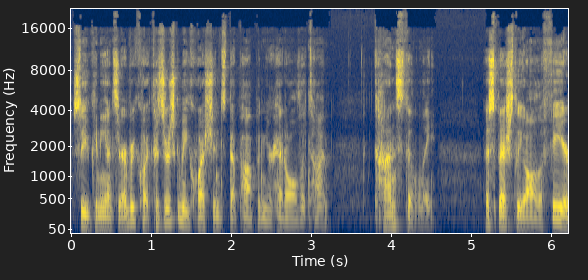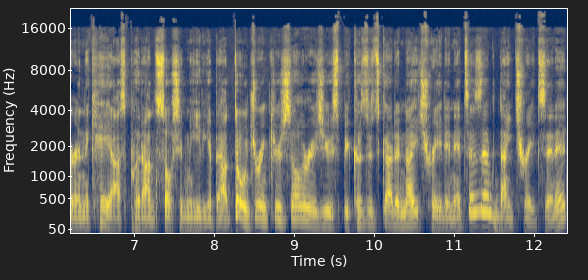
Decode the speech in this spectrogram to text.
so you can answer every question. Because there's going to be questions that pop in your head all the time, constantly especially all the fear and the chaos put on social media about don't drink your celery juice because it's got a nitrate in it. It doesn't have nitrates in it.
